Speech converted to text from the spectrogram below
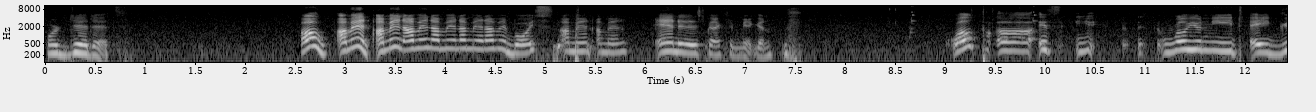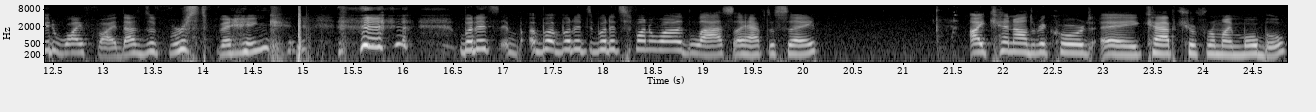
Or did it? Oh, I'm in. I'm in. I'm in. I'm in. I'm in. I'm in, boys. I'm in. I'm in. And it disconnected me again. well, uh, if you will, you need a good Wi-Fi. That's the first thing. but it's but but it's but it's fun while it lasts. I have to say. I cannot record a capture from my mobile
